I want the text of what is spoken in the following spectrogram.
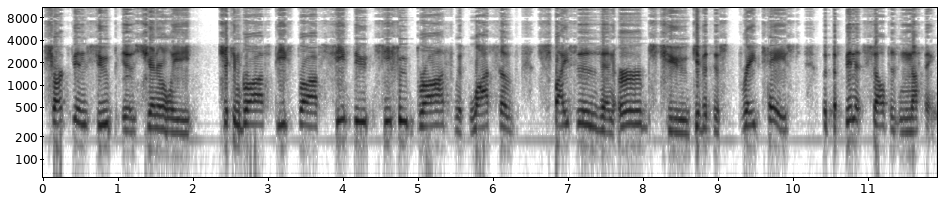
shark fin soup is generally chicken broth, beef broth, seafood seafood broth with lots of spices and herbs to give it this great taste. But the fin itself is nothing.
